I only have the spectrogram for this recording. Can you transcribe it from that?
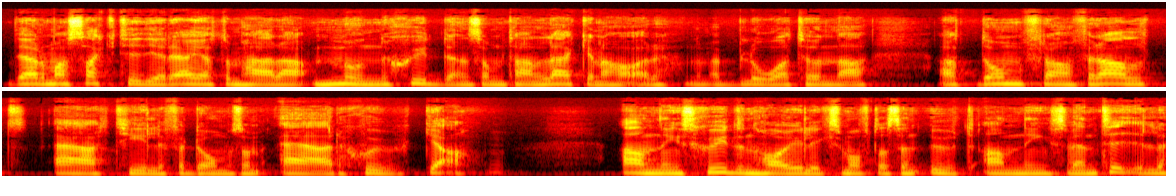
det de har sagt tidigare är att de här munskydden som tandläkarna har, de här blåa tunna, att de framförallt är till för de som är sjuka. Andningsskydden har ju liksom oftast en utandningsventil.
